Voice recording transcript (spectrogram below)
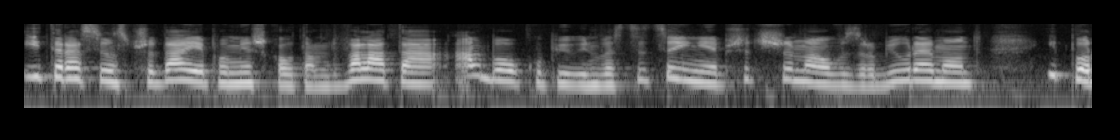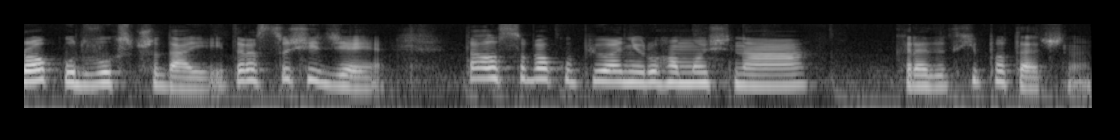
i teraz ją sprzedaje, pomieszkał tam dwa lata, albo kupił inwestycyjnie, przytrzymał, zrobił remont i po roku, dwóch sprzedaje. I teraz co się dzieje? Ta osoba kupiła nieruchomość na kredyt hipoteczny.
